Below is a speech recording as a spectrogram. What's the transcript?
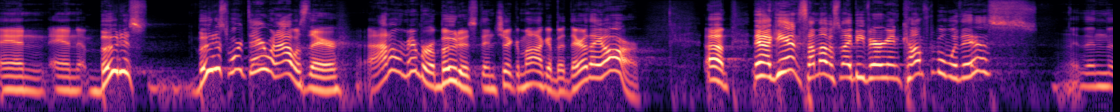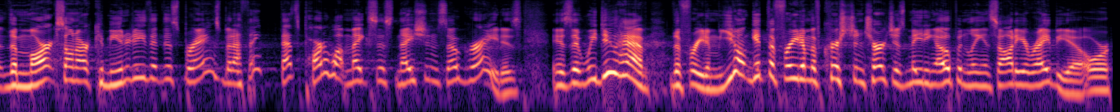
and and Buddhists Buddhists weren't there when I was there. I don't remember a Buddhist in Chickamauga, but there they are. Um, now, again, some of us may be very uncomfortable with this and then the marks on our community that this brings, but I think that's part of what makes this nation so great is, is that we do have the freedom. You don't get the freedom of Christian churches meeting openly in Saudi Arabia or,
